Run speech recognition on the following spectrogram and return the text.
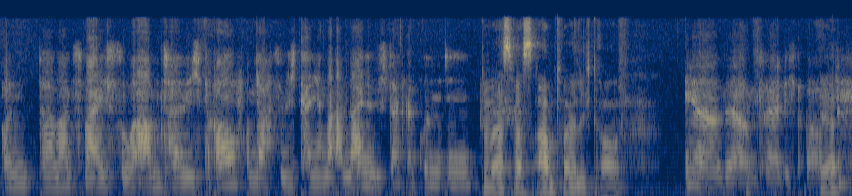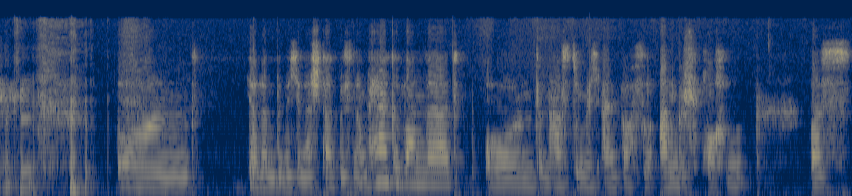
Und damals war ich so abenteuerlich drauf und dachte, ich kann ja mal alleine die Stadt erkunden. Du warst was abenteuerlich drauf? Ja, sehr abenteuerlich drauf. ja, okay. und ja, dann bin ich in der Stadt ein bisschen umhergewandert und dann hast du mich einfach so angesprochen, was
